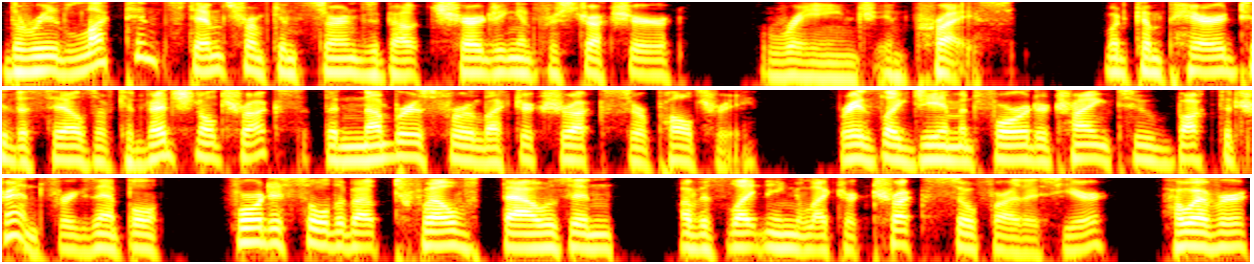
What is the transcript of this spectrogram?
The reluctance stems from concerns about charging infrastructure, range, and price. When compared to the sales of conventional trucks, the numbers for electric trucks are paltry. Brands like GM and Ford are trying to buck the trend. For example, Ford has sold about 12,000 of its Lightning electric trucks so far this year. However,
